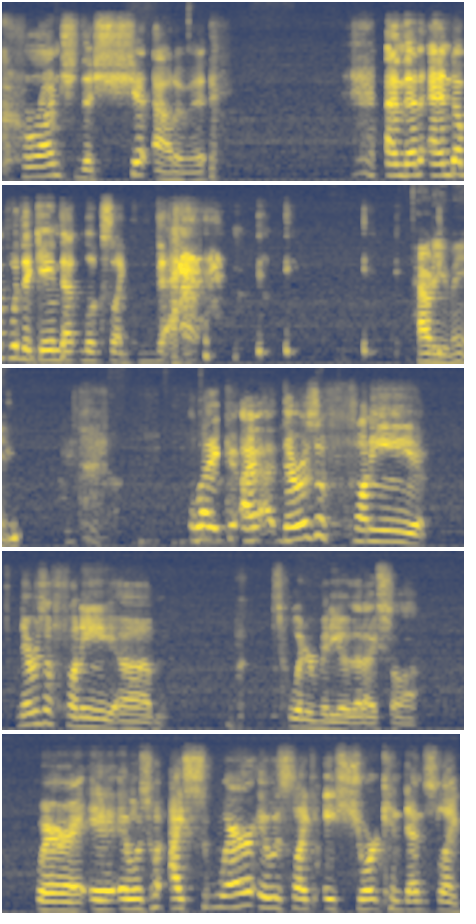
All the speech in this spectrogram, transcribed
crunch the shit out of it, and then end up with a game that looks like that? How do you mean? like I, there was a funny there was a funny um, Twitter video that I saw where it, it was I swear it was like a short condensed like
